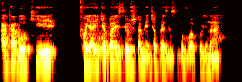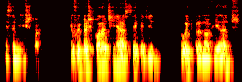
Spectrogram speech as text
acabou que foi aí que apareceu justamente a presença do vô Apolinário, essa minha história. Eu fui para a escola, eu tinha cerca de oito para nove anos,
